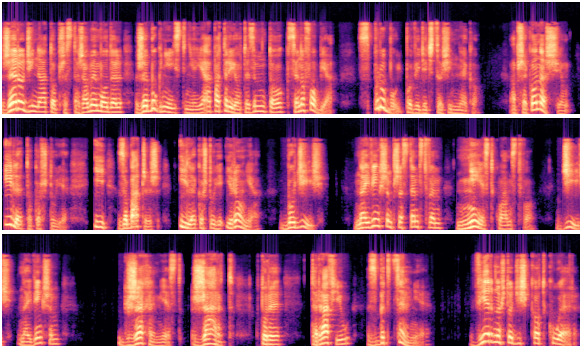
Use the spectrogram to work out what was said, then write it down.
że rodzina to przestarzały model, że Bóg nie istnieje, a patriotyzm to ksenofobia, spróbuj powiedzieć coś innego, a przekonasz się, ile to kosztuje i zobaczysz, ile kosztuje ironia, bo dziś największym przestępstwem nie jest kłamstwo. Dziś największym grzechem jest żart, który trafił zbyt celnie. Wierność to dziś kod QR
